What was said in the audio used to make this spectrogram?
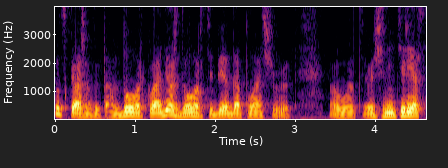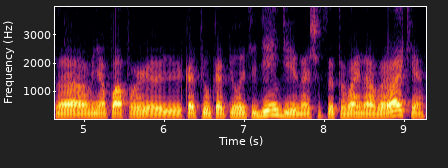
вот скажем, ты там доллар кладешь, доллар тебе доплачивают. Вот. Очень интересно, у меня папа копил-копил э, эти деньги, значит, это война в Ираке,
